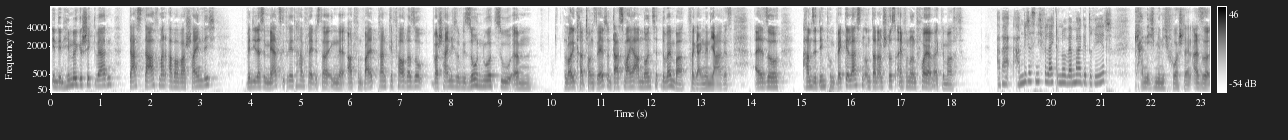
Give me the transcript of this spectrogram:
in den Himmel geschickt werden. Das darf man aber wahrscheinlich, wenn die das im März gedreht haben, vielleicht ist da irgendeine Art von Waldbrandgefahr oder so, wahrscheinlich sowieso nur zu ähm, Leukraton selbst. Und das war ja am 19. November vergangenen Jahres. Also haben sie den Punkt weggelassen und dann am Schluss einfach nur ein Feuerwerk gemacht. Aber haben die das nicht vielleicht im November gedreht? Kann ich mir nicht vorstellen. Also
